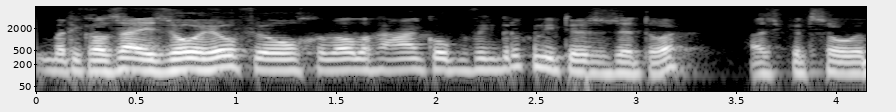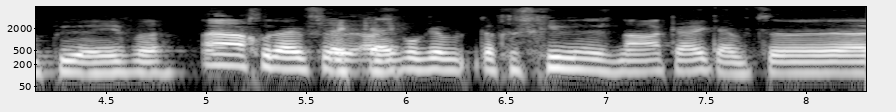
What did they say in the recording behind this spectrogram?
wat ik al zei, zo heel veel geweldige aankopen vind ik er ook niet tussen zitten hoor. Als ik het zo puur even... Ja, goed, heeft, als ik ook even de geschiedenis nakijk, heeft, uh,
